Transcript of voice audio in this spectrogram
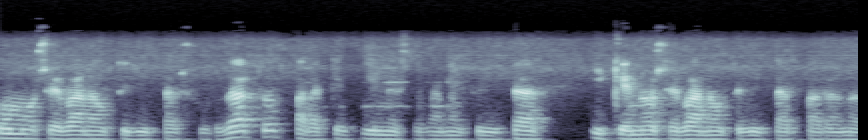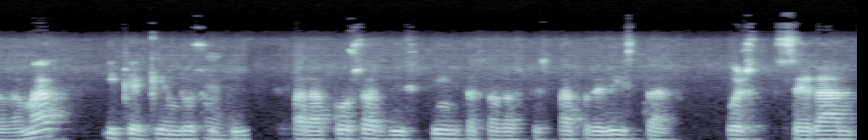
cómo se van a utilizar sus datos, para qué fines se van a utilizar y que no se van a utilizar para nada más y que quien los utilice para cosas distintas a las que está prevista, pues serán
